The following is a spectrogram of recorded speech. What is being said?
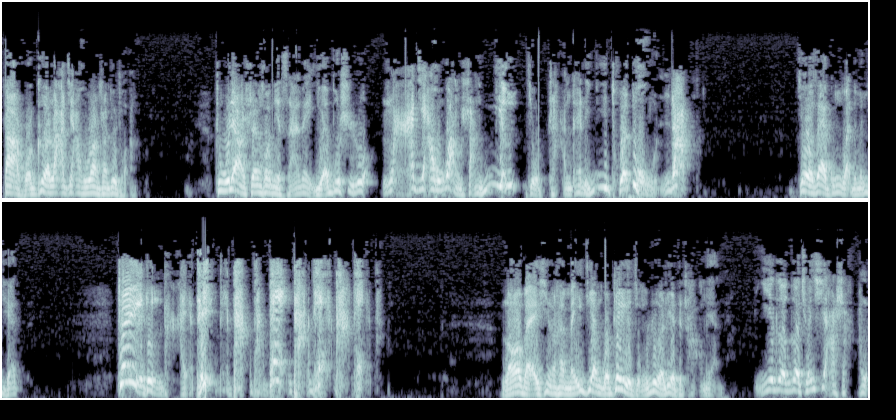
大伙各拉家伙往上就闯。朱亮身后那三位也不示弱，拉家伙往上一迎，就展开了一团混战。就在公馆的门前，这顿打呀，踢踢踏踏，踢踏踢踏踢。老百姓还没见过这种热烈的场面呢，一个个全吓傻了。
